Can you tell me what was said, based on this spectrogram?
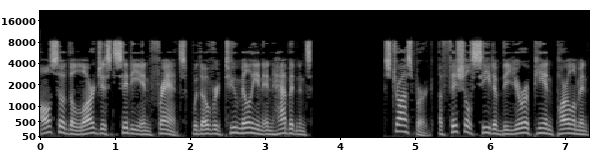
also the largest city in France, with over 2 million inhabitants Strasbourg, official seat of the European Parliament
